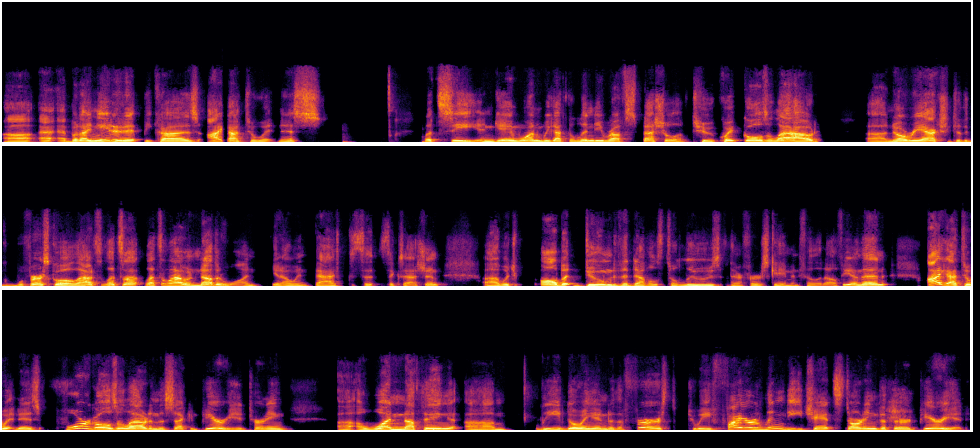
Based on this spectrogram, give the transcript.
Uh, but I needed it because I got to witness. Let's see. In game one, we got the Lindy Ruff special of two quick goals allowed uh, no reaction to the first goal allowed. So let's uh, let's allow another one, you know, in back succession, uh, which all but doomed the Devils to lose their first game in Philadelphia. And then I got to witness four goals allowed in the second period, turning uh, a one nothing um, lead going into the first to a fire Lindy chant starting the third period.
